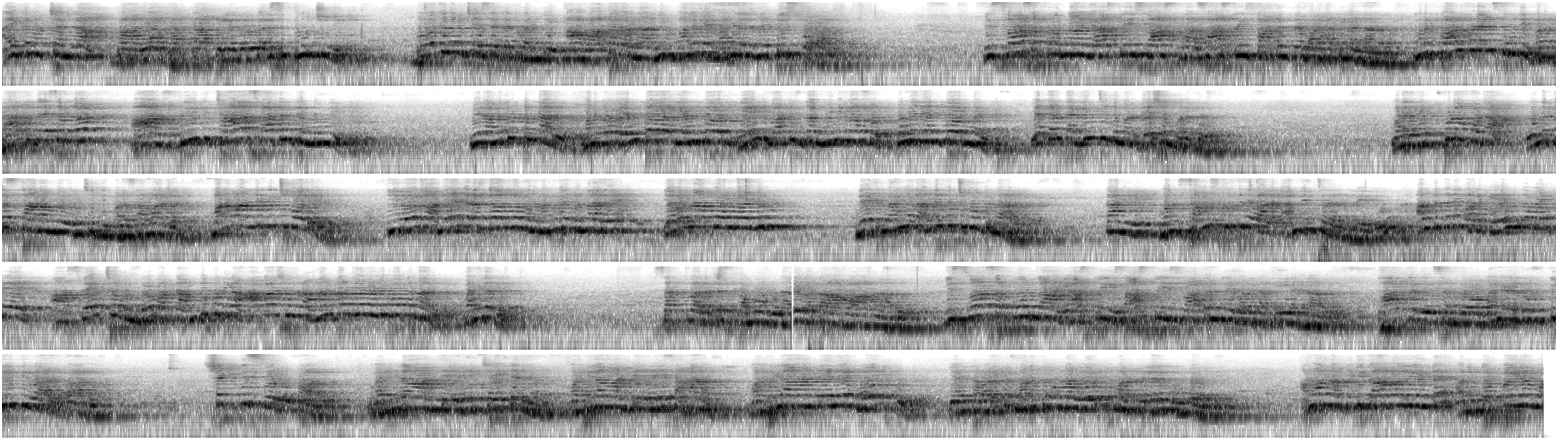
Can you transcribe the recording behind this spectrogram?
ఐకమత్యంగా భార్య భర్త పిల్లలు కలిసి కూర్చుని భోజనం చేసేటటువంటి ఆ వాతావరణాన్ని మనమే మహిళలనే తీసుకోవాలి విశ్వాసపూర్ణ యాస్త్రి శాస్త్ర శాస్త్రి స్వాతంత్ర్యం అర్హతి అన్నాను. మన కాన్ఫిడెన్స్ ఉంది. స్థానంలో మన సమాజం. మనం అందిపించుకోలేదు ఈ రోజు అనేక రంగాల్లో మన మహిళలు ఉన్నారే. ఎవరు నాపారు వాళ్ళు నేటి మహిళలు అందిపుచ్చుకుంటున్నారు. కానీ మన సంస్కృతిని వాళ్ళకి అందించడం లేదు. అందుకని వాళ్ళకి ఏ విధమైతే ఆ స్వేచ్ఛ ఉందో వాటిని అందుకుని ఆకాశంలో అనంతంగా వెళ్ళిపోతున్నారు మహిళలు. సత్వరజ తమో గుణ శక్తి స్వరూపాలు.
